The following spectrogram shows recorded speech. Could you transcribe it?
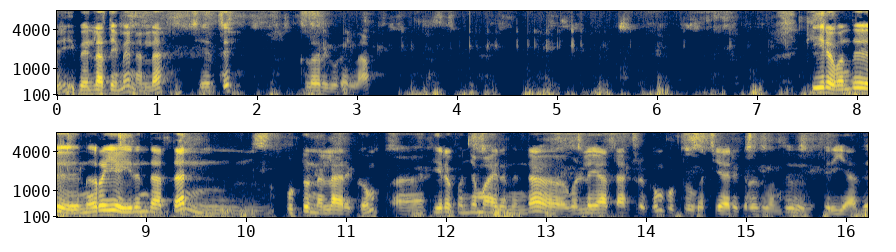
சரி இப்போ எல்லாத்தையுமே நல்லா சேர்த்து கிளறி விடலாம். கீரை வந்து நிறைய இருந்தால் தான் புட்டு நல்லா இருக்கும். கீரை கொஞ்சமாக இருந்துட்டா வெள்ளையாக தான் இருக்கும். புட்டு பச்சையாக இருக்கிறது வந்து தெரியாது.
